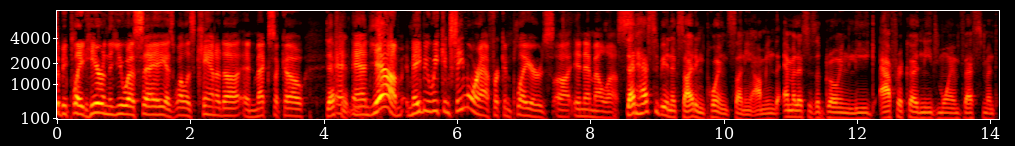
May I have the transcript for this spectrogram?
to be played here in the USA as well as Canada and Mexico. Definitely. And, and yeah, maybe we can see more African players uh, in MLS. That has to be an exciting point, Sonny. I mean, the MLS is a growing league. Africa needs more investment.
